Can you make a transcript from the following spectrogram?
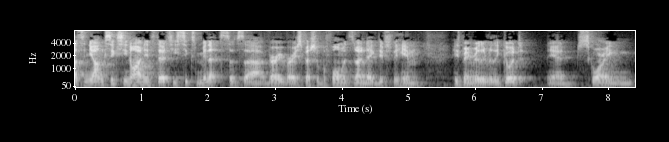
Hudson Young, 69 in 36 minutes. That's a very, very special performance. No negatives for him. He's been really, really good. You know, scoring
